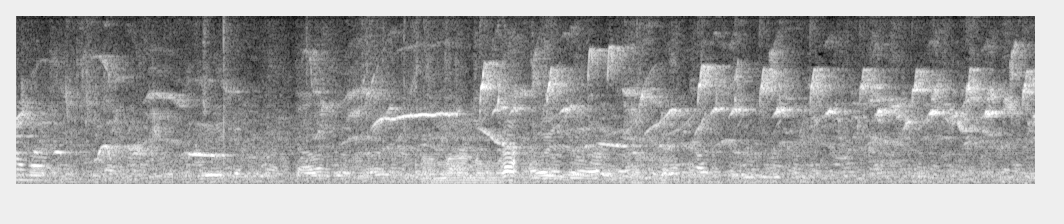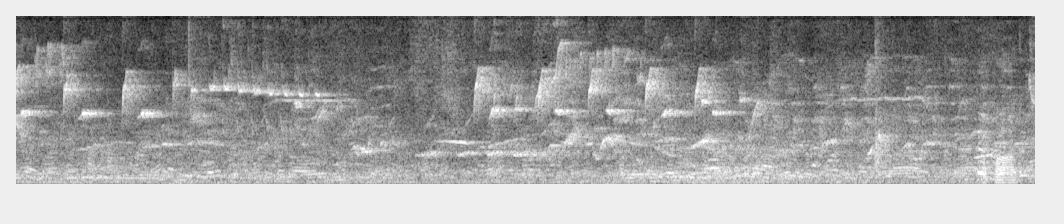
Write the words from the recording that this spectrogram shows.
Sama nomor empat.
